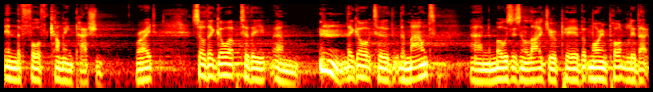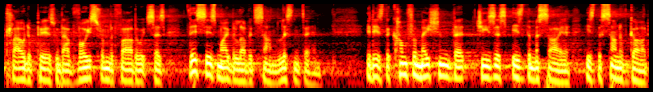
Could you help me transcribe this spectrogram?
in the forthcoming passion, right? So they go up to the um, they go up to the mount and Moses and Elijah appear, but more importantly, that cloud appears with that voice from the Father which says, This is my beloved Son, listen to him. It is the confirmation that Jesus is the Messiah, He's the Son of God,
